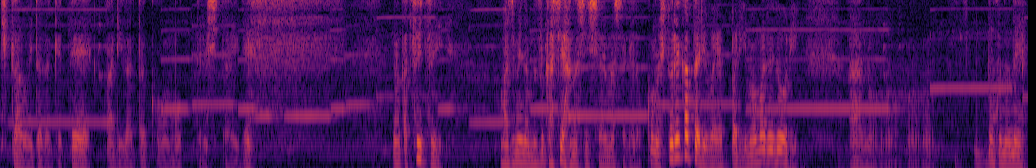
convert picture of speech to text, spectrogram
機会をいただけてありがたく思ってる次第です。なんかついつい真面目な難しい話しちゃいましたけどこの一人語りはやっぱり今まで通りあの僕のね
